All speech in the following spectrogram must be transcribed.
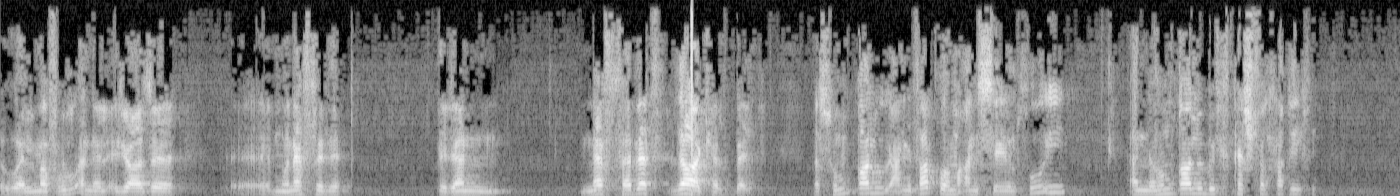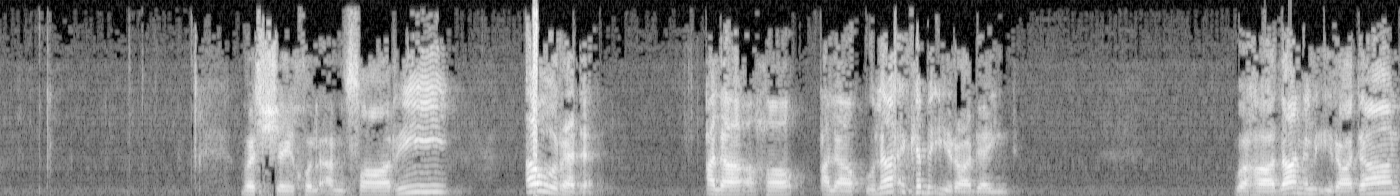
والمفروض أن الإجازة منفذة. إذا نفذت ذاك البيع. بس هم قالوا يعني فرقهم عن السيد الخوئي أنهم قالوا بالكشف الحقيقي. والشيخ الأنصاري أورد على على أولئك بإيرادين. وهذان الإيرادان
